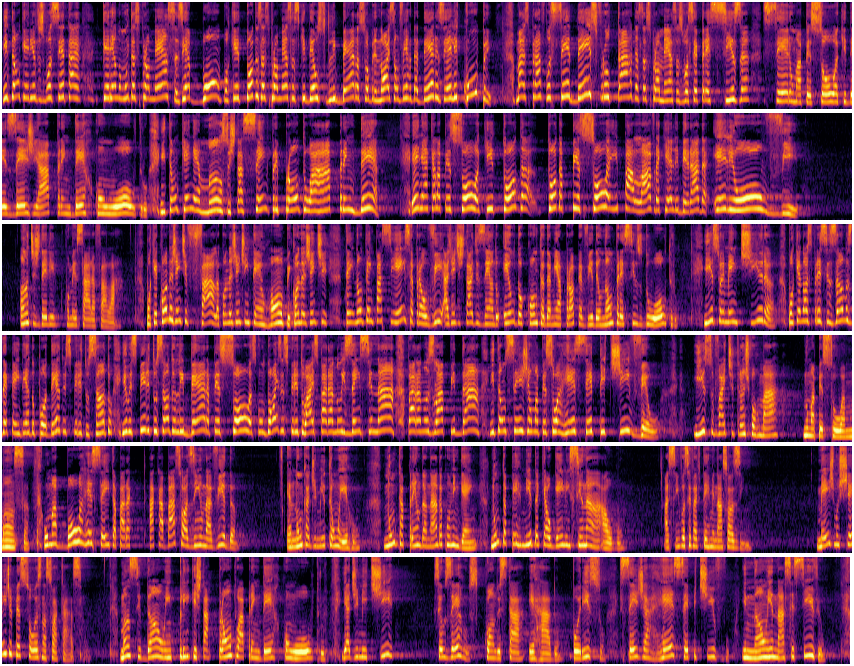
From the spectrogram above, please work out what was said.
Então, queridos, você está querendo muitas promessas, e é bom, porque todas as promessas que Deus libera sobre nós são verdadeiras e Ele cumpre. Mas para você desfrutar dessas promessas, você precisa ser uma pessoa que deseje aprender com o outro. Então, quem é manso está sempre pronto a aprender. Ele é aquela pessoa que toda toda pessoa e palavra que é liberada, ele ouve antes dele começar a falar. Porque quando a gente fala, quando a gente interrompe, quando a gente tem, não tem paciência para ouvir, a gente está dizendo: eu dou conta da minha própria vida, eu não preciso do outro. E isso é mentira, porque nós precisamos depender do poder do Espírito Santo e o Espírito Santo libera pessoas com dons espirituais para nos ensinar, para nos lapidar. Então, seja uma pessoa receptível. E isso vai te transformar numa pessoa mansa. Uma boa receita para acabar sozinho na vida é nunca admita um erro. Nunca aprenda nada com ninguém. Nunca permita que alguém lhe ensina algo. Assim você vai terminar sozinho. Mesmo cheio de pessoas na sua casa. Mansidão implica estar pronto a aprender com o outro e admitir seus erros quando está errado. Por isso, seja receptivo e não inacessível.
